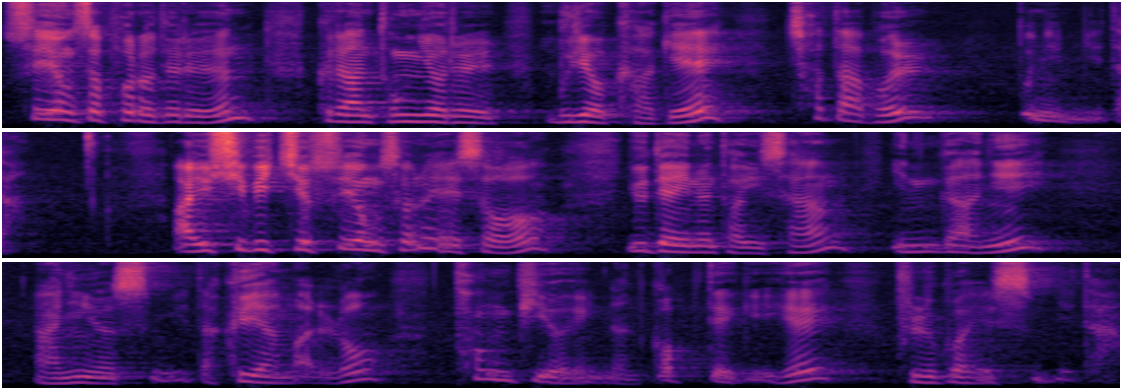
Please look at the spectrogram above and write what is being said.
수용소 포로들은 그러한 동료를 무력하게 쳐다볼 뿐입니다. 아유시비츠 수용소에서 유대인은 더 이상 인간이 아니었습니다. 그야말로 텅 비어 있는 껍데기에 불과했습니다.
